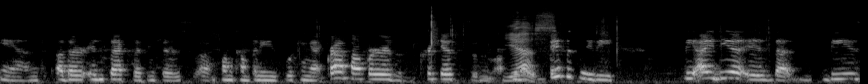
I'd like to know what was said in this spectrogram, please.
and other insects. I think there's um, some companies looking at grasshoppers and crickets, and yes, you know, basically the the idea is that these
